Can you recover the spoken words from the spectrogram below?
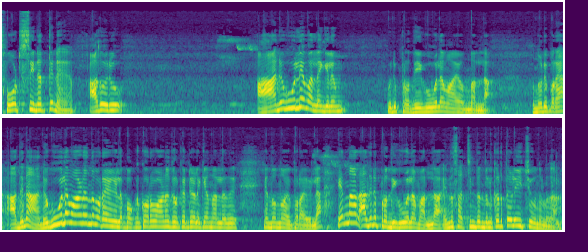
സ്പോർട്സ് ഇനത്തിന് അതൊരു ആനുകൂല്യമല്ലെങ്കിലും ഒരു പ്രതികൂലമായ ഒന്നല്ല. ഒന്നുകൂടി പറയാം അതിന് അനുകൂലമാണെന്ന് പറയാനില്ല. പൊക്കക്കുറവാണ് ക്രിക്കറ്റ് കളിക്കാൻ നല്ലത് എന്നൊന്നും അഭിപ്രായമില്ല. എന്നാൽ അതിന് പ്രതികൂലമല്ല എന്ന് സച്ചിൻ ടെണ്ടുൽക്കർ തെളിയിച്ചു എന്നുള്ളതാണ്.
